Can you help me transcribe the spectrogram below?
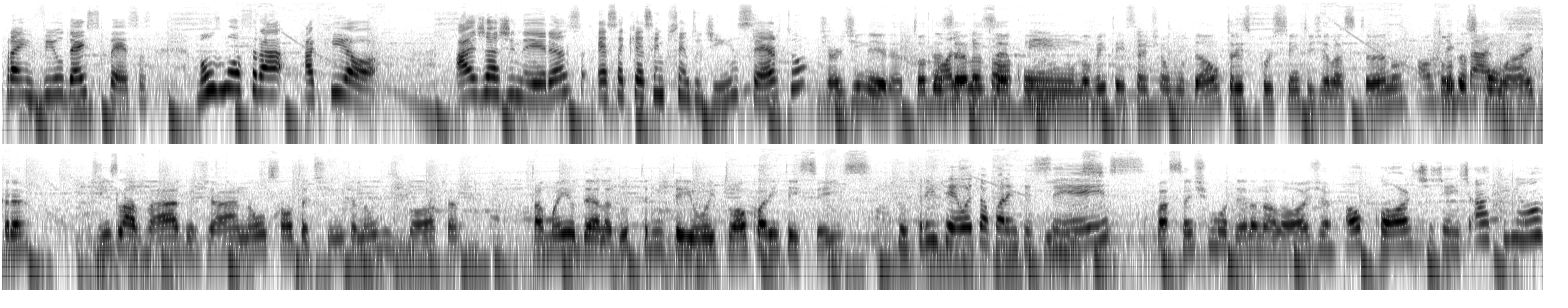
para envio 10 peças. Vamos mostrar aqui, ó, as jardineiras. Essa aqui é 100% jeans, certo? Jardineira, todas Olha elas é com 97 algodão, 3% de elastano, Olha todas com detalhes. lycra, jeans lavado já, não solta tinta, não desbota. Tamanho dela do 38 ao 46. Do 38 ao 46. Isso. Bastante modelo na loja. Olha o corte, gente. Ah, tem, ó,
